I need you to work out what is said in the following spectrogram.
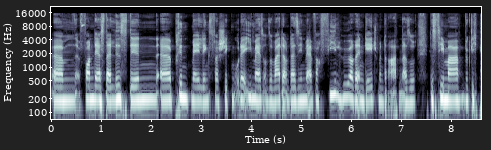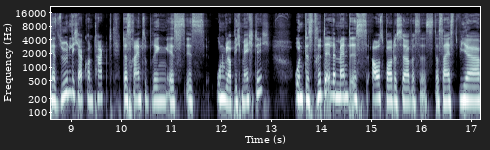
ähm, von der Stylistin äh, Printmailings verschicken oder E-Mails und so weiter. Und da sehen wir einfach viel höhere Engagementraten. Also das Thema wirklich persönlicher Kontakt, das reinzubringen, ist, ist unglaublich mächtig. Und das dritte Element ist Ausbau des Services. Das heißt, wir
